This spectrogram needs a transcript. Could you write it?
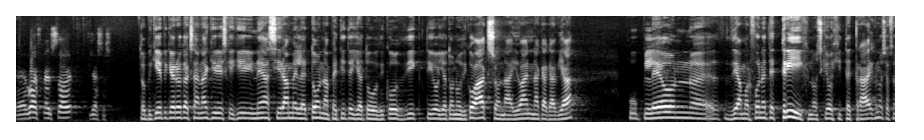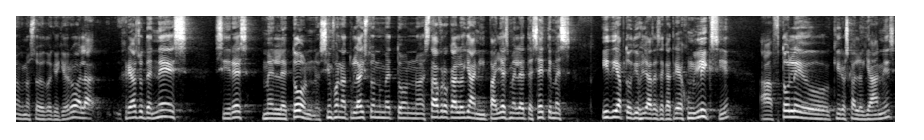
εγώ ευχαριστώ. Γεια σας. Τοπική επικαιρότητα ξανά, κυρίες και κύριοι. Νέα σειρά μελετών απαιτείται για το οδικό δίκτυο, για τον οδικό άξονα Ιωάννινα Κακαβιά, που πλέον ε, διαμορφώνεται τρίχνος και όχι τετράιχνος, αυτό είναι γνωστό εδώ και καιρό, αλλά χρειάζονται νέες σειρές μελετών, σύμφωνα τουλάχιστον με τον Σταύρο Καλογιάννη. Οι παλιές μελέτες έτοιμες ήδη από το 2013 έχουν λήξει. Αυτό λέει ο κύριος Καλογιάννης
